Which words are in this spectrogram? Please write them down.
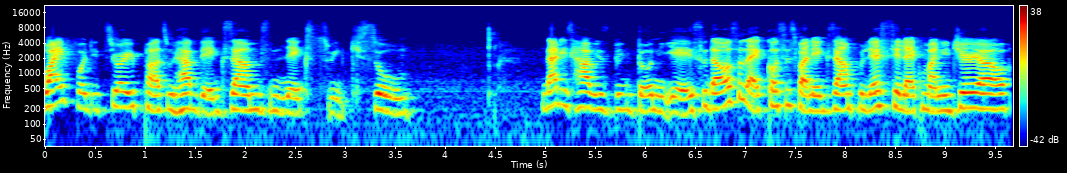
why for the theory part we have the exams next week. So that is how it's being done here so that also like courses for an example. Let's say like managerial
